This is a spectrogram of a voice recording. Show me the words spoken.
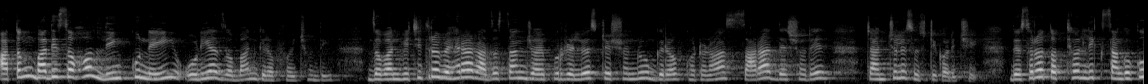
ଆତଙ୍କବାଦୀ ସହ ଲିଙ୍କକୁ ନେଇ ଓଡ଼ିଆ ଯବାନ ଗିରଫ ହୋଇଛନ୍ତି। ଯବାନ ବିଚିତ୍ର ବେହେରା ରାଜସ୍ଥାନ ଜୟପୁର ରେଲୱେ ଷ୍ଟେସନରୁ ଗିରଫ ଘଟଣା ସାରା ଦେଶରେ ଚାଞ୍ଚଲ୍ୟ ସୃଷ୍ଟି କରିଛି। ଦେଶର ତଥ୍ୟ ଲିକ୍ ସାଙ୍ଗକୁ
